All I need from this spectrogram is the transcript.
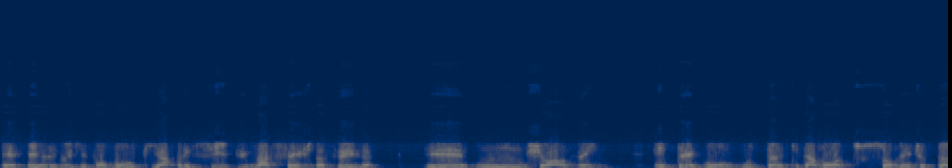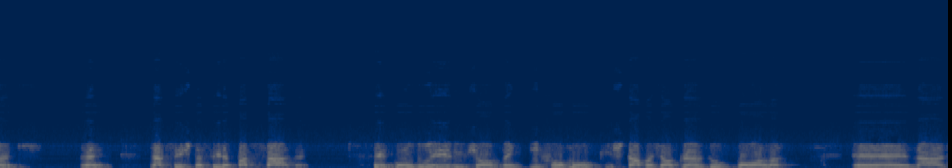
É, ele nos informou que a princípio, na sexta-feira, é, um jovem entregou o tanque da moto, somente o tanque, né? na sexta-feira passada, Segundo ele, o jovem informou que estava jogando bola eh, nas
